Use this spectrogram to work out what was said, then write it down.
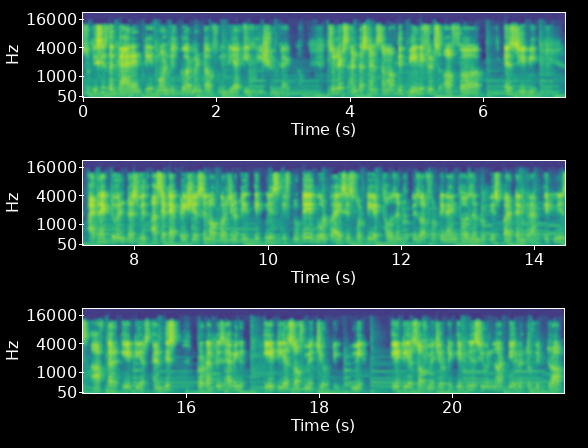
so this is the guaranteed bond which government of india is issuing right now so let's understand some of the benefits of uh, sgb attractive interest with asset appreciation opportunity. It means if today gold price is 48000 rupees or 49000 rupees per 10 gram it means after 8 years and this product is having 8 years of maturity 8 years of maturity. It means you will not be able to withdraw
